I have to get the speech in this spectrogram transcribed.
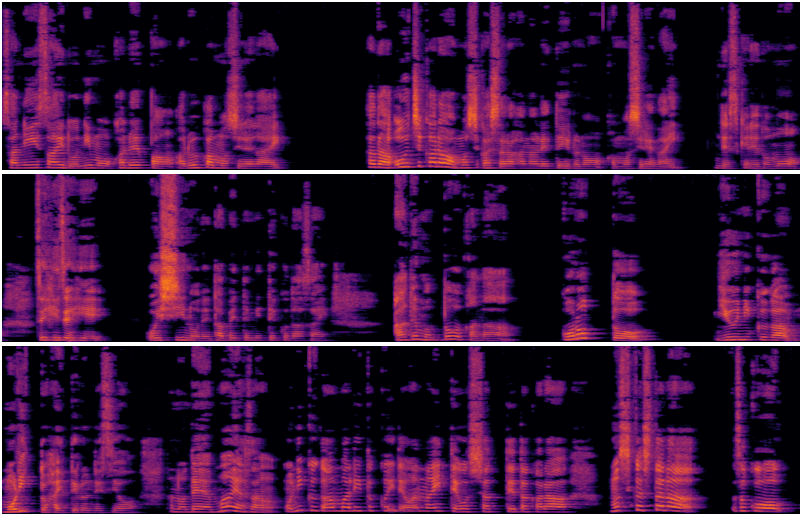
サニーサイドにもカレーパンあるかもしれない。ただ、お家からはもしかしたら離れているのかもしれないんですけれども、ぜひぜひ美味しいので食べてみてください。あ、でもどうかなゴロッと牛肉がもりっと入ってるんですよ。なので、マーヤさん、お肉があんまり得意ではないっておっしゃってたから、もしかしたら、そこ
